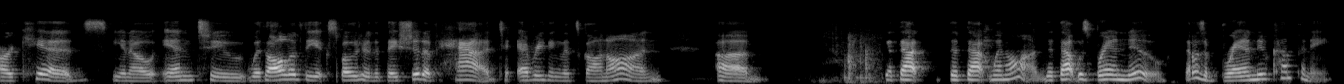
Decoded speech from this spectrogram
our kids you know into with all of the exposure that they should have had to everything that's gone on um, that that that that went on. That that was brand new. That was a brand new company.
